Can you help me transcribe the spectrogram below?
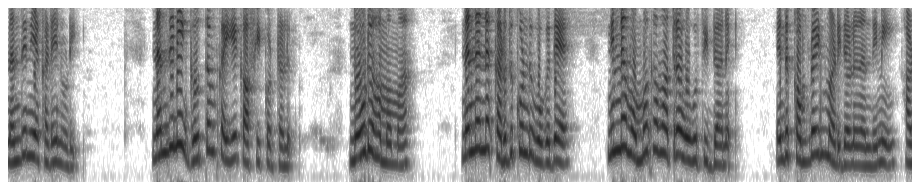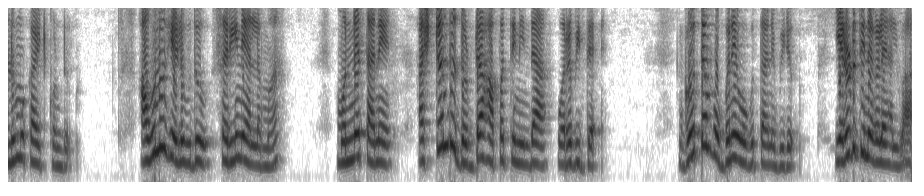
ನಂದಿನಿಯ ಕಡೆ ನೋಡಿ. ನಂದಿನಿ ಗೌತಮ್ ಕೈಗೆ ಕಾಫಿ ಕೊಟ್ಟಳು. ನೋಡು ಅಮ್ಮಮ್ಮ, ನನ್ನನ್ನು ಕರೆದುಕೊಂಡು ಹೋಗದೆ ನಿನ್ನ ಮೊಮ್ಮಗ ಮಾತ್ರ ಹೋಗುತ್ತಿದ್ದಾನೆ ಎಂದು ಕಂಪ್ಲೇಂಟ್ ಮಾಡಿದಳು ನಂದಿನಿ ಅಳುಮುಖ ಇಟ್ಕೊಂಡು. ಅವನು ಹೇಳುವುದು ಸರಿನೇ ಅಲ್ಲಮ್ಮ. ಮೊನ್ನೆ ತಾನೇ ಅಷ್ಟೊಂದು ದೊಡ್ಡ ಆಪತ್ತಿನಿಂದ ಹೊರಬಿದ್ದೆ. ಗೌತಮ್ ಒಬ್ಬನೇ ಹೋಗುತ್ತಾನೆ ಬಿಡು. ಎರಡು ದಿನಗಳೇ ಅಲ್ವಾ?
